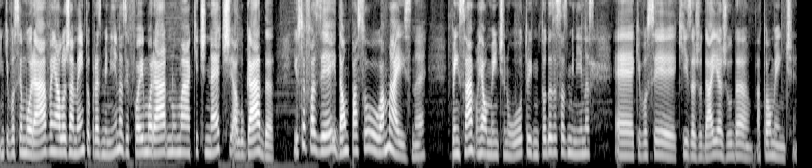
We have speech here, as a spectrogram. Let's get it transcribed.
em que você morava em alojamento para as meninas e foi morar numa kitnet alugada. Isso é fazer e dar um passo a mais, né? Pensar realmente no outro e em todas essas meninas é, que você quis ajudar e ajuda atualmente?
